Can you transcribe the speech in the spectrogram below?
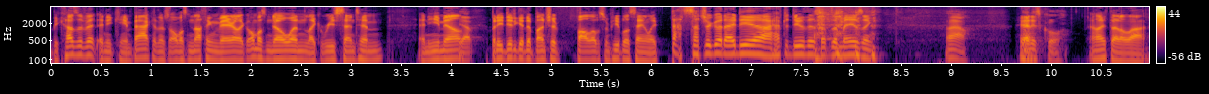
because of it, and he came back, and there's almost nothing there. Like almost no one like resent him an email. Yep. But he did get a bunch of follow ups from people saying like, "That's such a good idea. I have to do this. That's amazing." Wow, Yeah. that is cool. I like that a lot.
